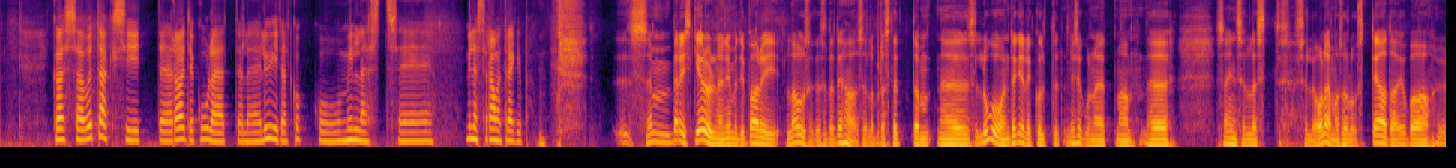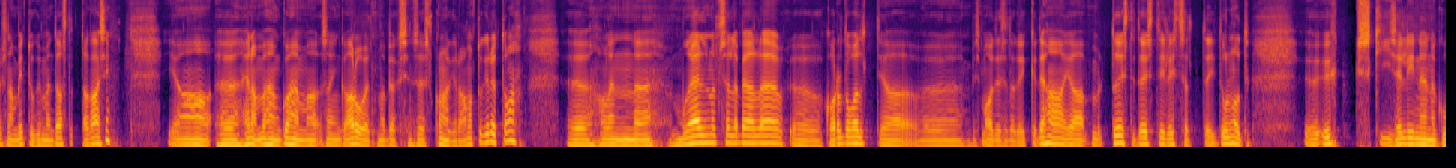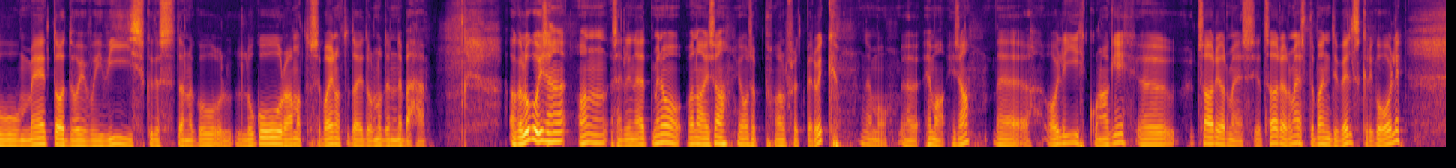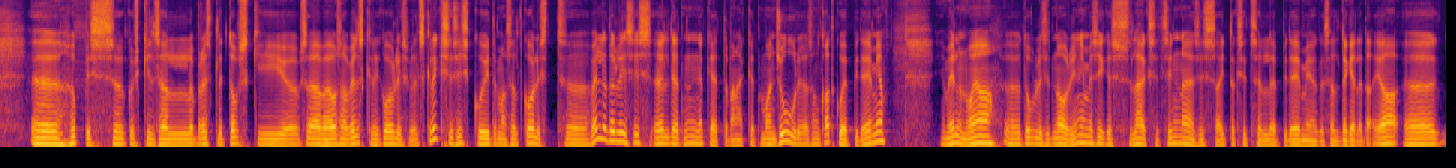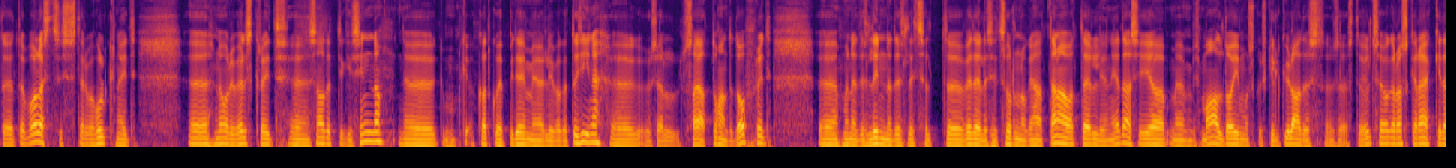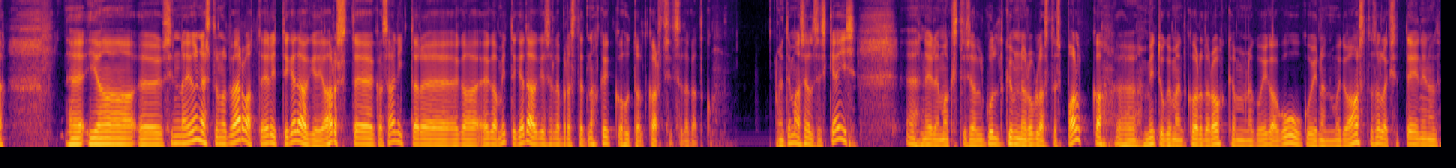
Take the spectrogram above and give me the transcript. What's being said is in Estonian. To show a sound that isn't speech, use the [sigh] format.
kas sa võtaksid raadiokuulajatele lühidalt kokku, millest see, millest see raamat räägib? See on päris keeruline niimoodi paari lausega seda teha, sellepärast et äh, see lugu on tegelikult niisugune, et ma äh, sain sellest, selle olemasolust teada juba üsna mitukümmend aastat tagasi. ja äh, enam-vähem kohe ma sain ka aru, et ma peaksin sellest kunagi raamatu kirjutama olen mõelnud selle peale korduvalt ja mismoodi seda kõike teha ja tõesti, tõesti lihtsalt ei tulnud üht ükski selline nagu meetod või, või viis, kuidas seda nagu lugu raamatusse painutada, ei tulnud enne pähe. aga lugu ise on selline, et minu vanaisa Joosep Alfred Pervik, mu äh, ema isa äh,, oli kunagi äh, tsaariarmees ja tsaariarmees ta pandi Velskri kooli õppis kuskil seal Brest-Litovski sõjaväeosa Velskri koolis Velskriks ja siis, kui tema sealt koolist välja tuli, siis öeldi, et niisugune ettepanek, et Mandžuurias on katkuepideemia ja meil on vaja tublisid noori inimesi, kes läheksid sinna ja siis aitaksid selle epideemiaga seal tegeleda ja tõepoolest siis terve hulk neid noori velskreid saadetigi sinna. katkuepideemia oli väga tõsine, seal sajad tuhanded ohvrid mõnedes linnades lihtsalt vedelesid surnukehad tänavatel ja nii edasi ja mis maal toimus, kuskil külades, sellest oli üldse väga raske rääkida ja sinna ei õnnestunud värvata eriti kedagi, ei arste ega sanitare ega, ega mitte kedagi, sellepärast et noh, kõik kohutavalt kartsid seda katku. tema seal siis käis, neile maksti seal kuld kümnerublastes palka, mitukümmend korda rohkem nagu iga kuu, kui nad muidu aastas oleksid teeninud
